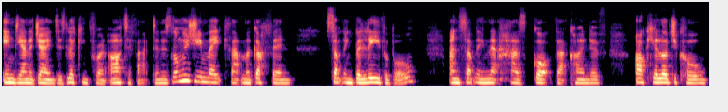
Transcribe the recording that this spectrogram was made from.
Indiana Jones is looking for an artifact and as long as you make that MacGuffin something believable and something that has got that kind of archaeological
